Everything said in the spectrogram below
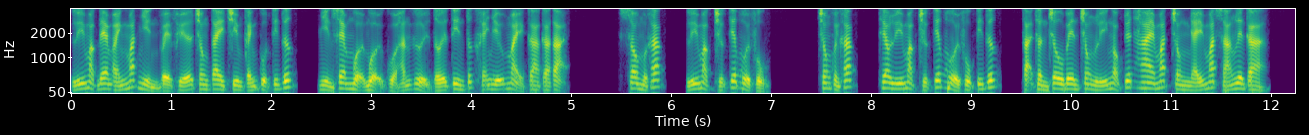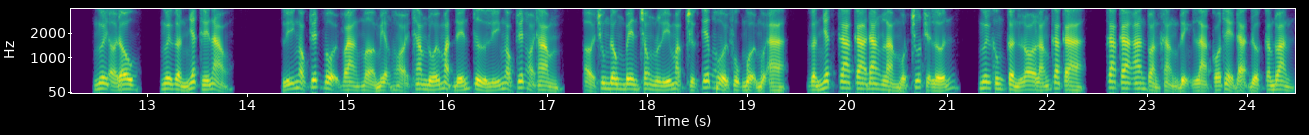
lý mặc đem ánh mắt nhìn về phía trong tay chim cánh cụt tin tức, nhìn xem mội mội của hắn gửi tới tin tức khẽ nhữ mày ca ca tại sau một khắc, lý mặc trực tiếp hồi phục. Trong khoảnh khắc, theo lý mặc trực tiếp hồi phục tin tức, tại thần châu bên trong lý ngọc tuyết hai mắt trong nháy mắt sáng lên ca. Ngươi ở đâu? Ngươi gần nhất thế nào? Lý ngọc tuyết vội vàng mở miệng hỏi thăm đối mặt đến từ lý ngọc tuyết hỏi thăm, ở trung đông bên trong lý mặc trực tiếp hồi phục mội mội a à, gần nhất ca ca đang làm một chút chuyện lớn, ngươi không cần lo lắng ca ca ca ca an toàn khẳng định là có thể đạt được cam đoan.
